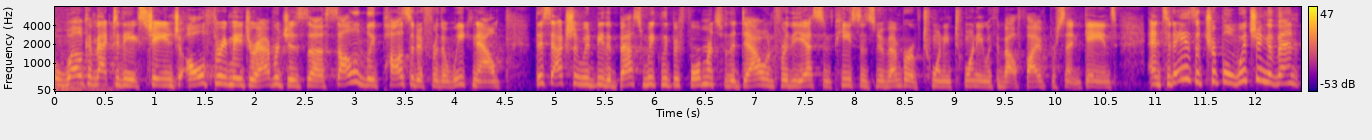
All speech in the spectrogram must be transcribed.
Welcome back to the exchange. All three major averages uh, solidly positive for the week now. This actually would be the best weekly performance for the Dow and for the S&P since November of 2020 with about 5% gains. And today is a triple witching event.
